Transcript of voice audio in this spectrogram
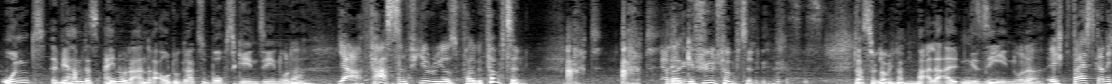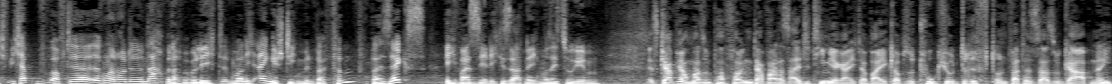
Und wir haben das ein oder andere Auto gerade zu Bruchs gehen sehen, oder? Ja, Fast and Furious Folge 15. Acht. Acht. Aber gefühlt 15. Du hast doch, glaube ich, noch nicht mal alle alten gesehen, oder? Ich weiß gar nicht, ich habe auf der irgendwann heute Nachmittag überlegt, wann ich eingestiegen bin. Bei 5? Bei 6? Ich weiß es ehrlich gesagt nicht, muss ich zugeben. Es gab ja auch mal so ein paar Folgen, da war das alte Team ja gar nicht dabei. Ich glaube, so Tokyo Drift und was es da so gab, ne?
